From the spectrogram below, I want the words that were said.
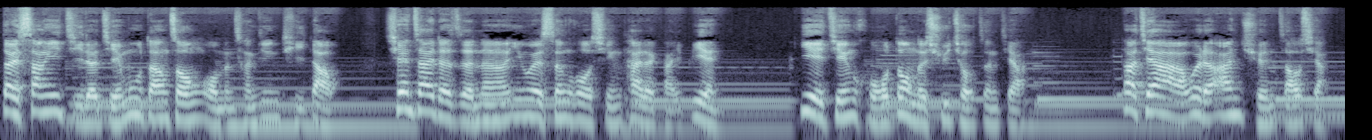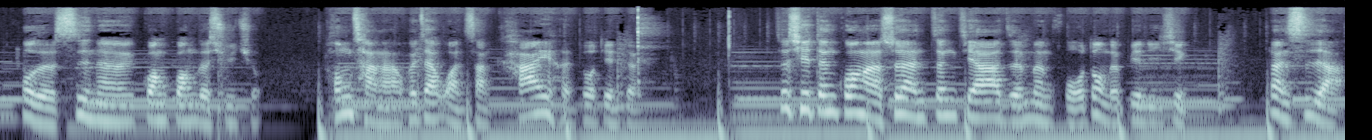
在上一集的节目当中，我们曾经提到，现在的人呢，因为生活形态的改变，夜间活动的需求增加，大家啊为了安全着想，或者是呢观光的需求，通常啊会在晚上开很多电灯。这些灯光啊，虽然增加人们活动的便利性，但是啊，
